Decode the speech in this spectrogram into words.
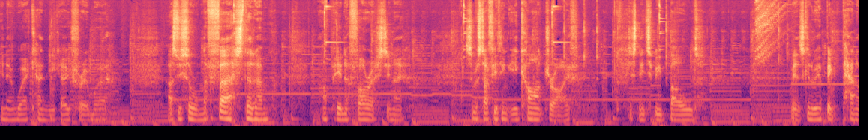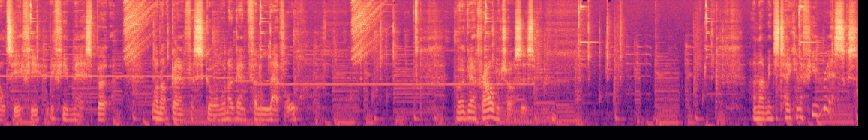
You know, where can you go for it? Where, as we saw on the first at um, Alpina Forest, you know, some stuff you think you can't drive just need to be bold. I mean, it's going to be a big penalty if you if you miss, but we're not going for score. We're not going for level. We're going for albatrosses, and that means taking a few risks.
